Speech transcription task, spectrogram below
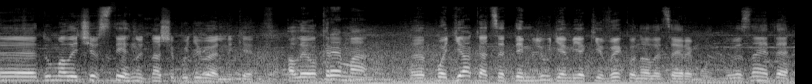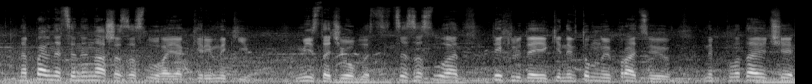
е, думали, чи встигнуть наші будівельники, але окрема подяка це тим людям, які виконали цей ремонт. І ви знаєте, напевне, це не наша заслуга як керівників міста чи області. Це заслуга тих людей, які невтомною працею, не покладаючи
